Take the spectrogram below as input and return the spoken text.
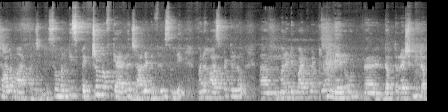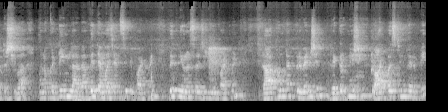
చాలా మార్పు వచ్చింది. సో మనకి స్పెక్ట్రమ్ ఆఫ్ కేర్లో చాలా డిఫరెన్స్ ఉంది. మన హాస్పిటల్లో మన డిపార్ట్మెంట్లో నేను డాక్టర్ రష్మి డాక్టర్ శివ మన ఒక టీం లాగా with emergency department with neurosurgery department రాకుండా prevention recognition clot busting therapy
